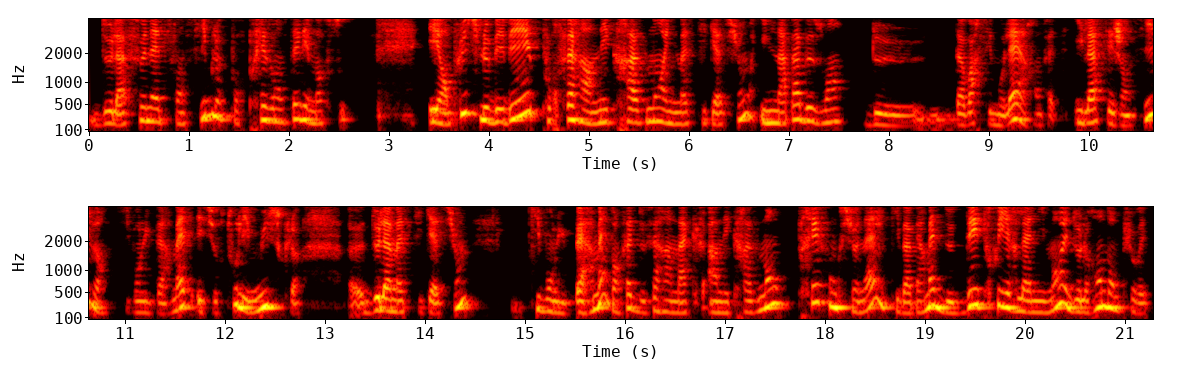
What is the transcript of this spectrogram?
de la fenêtre sensible pour présenter les morceaux. Et en plus, le bébé, pour faire un écrasement et une mastication, il n'a pas besoin d'avoir ses molaires en fait. Il a ses gencives qui vont lui permettre et surtout les muscles euh, de la mastication qui vont lui permettre en fait de faire un, un écrasement très fonctionnel qui va permettre de détruire l'aliment et de le rendre en purée.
